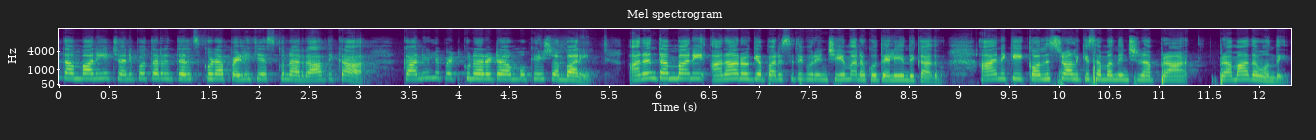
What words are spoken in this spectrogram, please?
అనంత్ అంబానీ చనిపోతారని తెలుసు కూడా పెళ్ళి చేసుకున్న రాధిక కన్నీళ్ళు పెట్టుకున్నారట ముఖేష్ అంబానీ. అనంత్ అంబానీ అనారోగ్య పరిస్థితి గురించి మనకు తెలియంది కాదు. ఆయనకి కొలెస్ట్రాల్కి సంబంధించిన ప్రా ప్రమాదం ఉంది.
